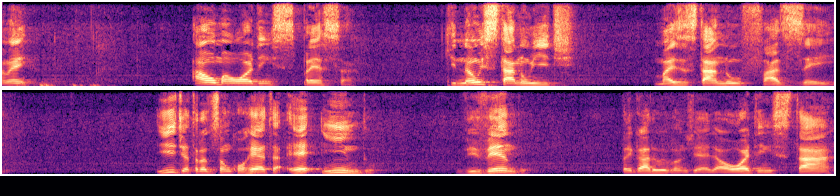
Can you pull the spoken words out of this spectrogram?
Amém? Há uma ordem expressa que não está no id, mas está no fazei. Id, a tradução correta, é indo, vivendo, pregar o evangelho. A ordem está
